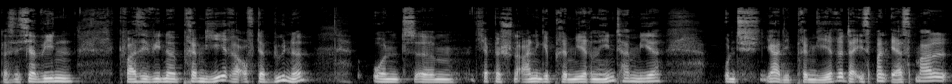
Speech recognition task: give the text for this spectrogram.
das ist ja wie ein, quasi wie eine Premiere auf der Bühne. Und ähm, ich habe ja schon einige Premieren hinter mir. Und ja, die Premiere, da ist man erstmal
